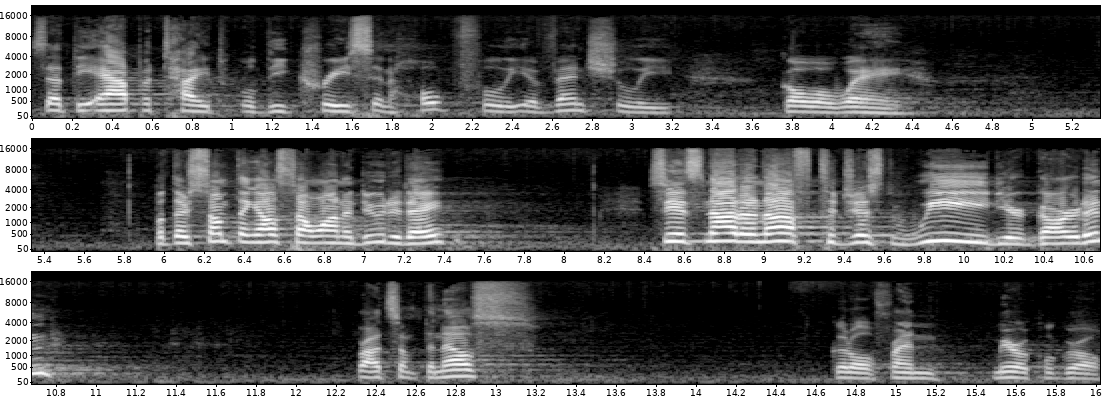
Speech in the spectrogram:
is that the appetite will decrease and hopefully eventually go away. But there's something else I want to do today. See, it's not enough to just weed your garden. Brought something else. Good old friend Miracle-Gro.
